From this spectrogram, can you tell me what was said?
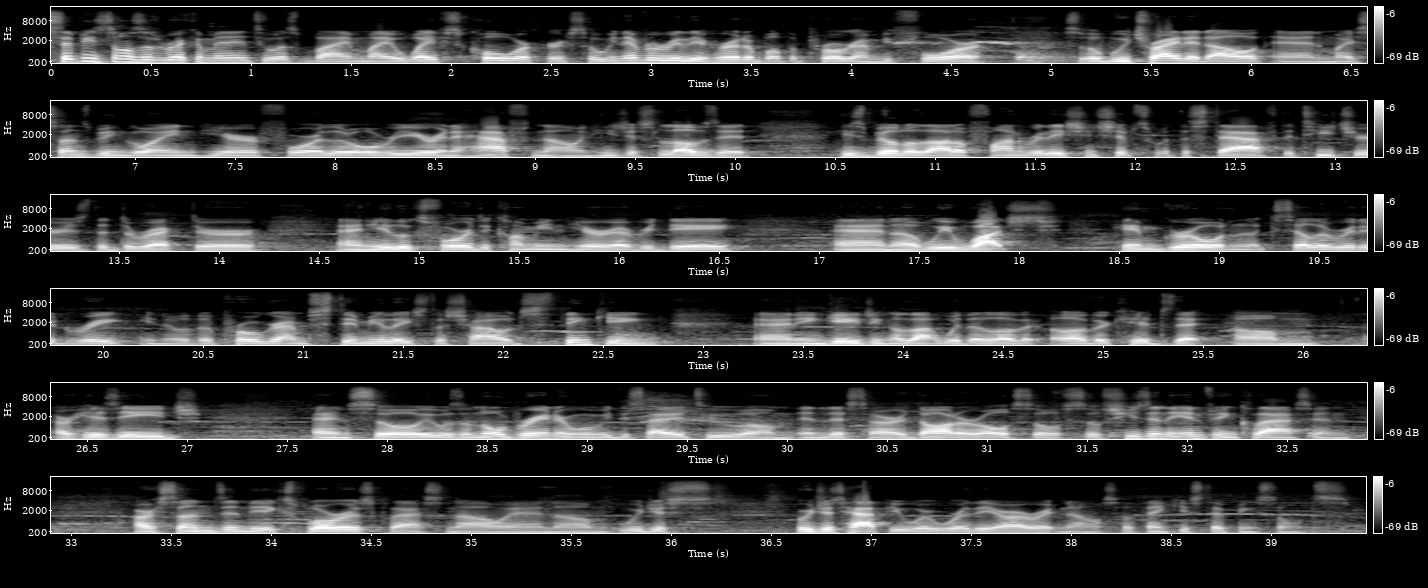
Stepping Stones was recommended to us by my wife's coworker, so we never really heard about the program before. So we tried it out, and my son's been going here for a little over a year and a half now, and he just loves it. He's built a lot of fond relationships with the staff, the teachers, the director, and he looks forward to coming here every day. And uh, we watched him grow at an accelerated rate. You know, the program stimulates the child's thinking and engaging a lot with other, other kids that um, are his age. And so it was a no-brainer when we decided to um, enlist our daughter also. So she's in the infant class and our son's in the explorers class now. And um, we're, just, we're just happy where, where they are right now. So thank you, Stepping Stones.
